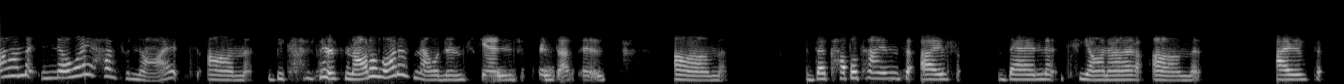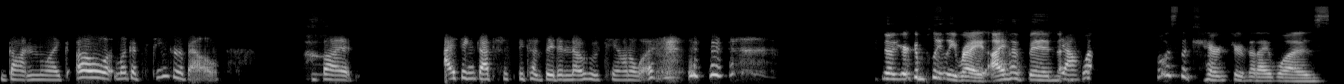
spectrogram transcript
Um, no, I have not. Um, because there's not a lot of melanin skinned princesses. Um, the couple times I've been Tiana, um, I've gotten like, oh, look, it's Tinkerbell. But I think that's just because they didn't know who Tiana was. no, you're completely right. I have been Yeah. what what was the character that I was?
